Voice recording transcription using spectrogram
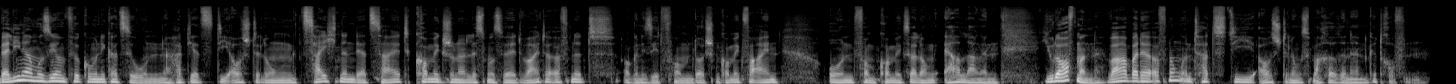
Berliner Museum für Kommunikation hat jetzt die Ausstellung Zeichnen der Zeit Comic-Journalismus weltweit eröffnet, organisiert vom Deutschen Comicverein und vom Comicsalon Erlangen. Jule Hoffmann war bei der Eröffnung und hat die Ausstellungsmacherinnen getroffen.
